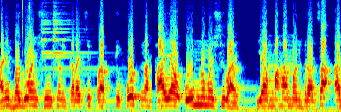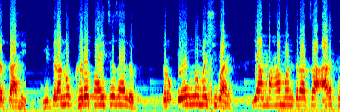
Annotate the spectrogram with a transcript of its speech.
आणि भगवान शिवशंकराची प्राप्ती होत नाही. हा या ओम नम शिवाय या महामंत्राचा अर्थ आहे. मित्रांनो खरं पाहायचं झालं तर ओम नम शिवाय या महामंत्राचा अर्थ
